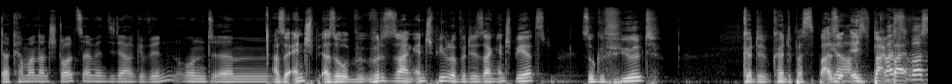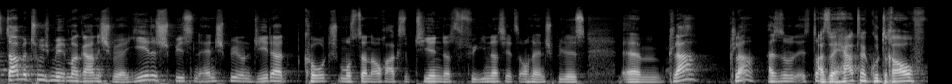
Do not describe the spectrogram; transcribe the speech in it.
da kann man dann stolz sein, wenn sie da gewinnen. Und ähm, Also Endspiel, also würdest du sagen Endspiel oder würdet ihr sagen Endspiel jetzt? So gefühlt? Könnte, könnte passieren. Also ja, ich, bei, weißt du was, damit tue ich mir immer gar nicht schwer. Jedes Spiel ist ein Endspiel und jeder Coach muss dann auch akzeptieren, dass für ihn das jetzt auch ein Endspiel ist. Ähm, klar, klar. Also ist doch also Hertha gut drauf,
